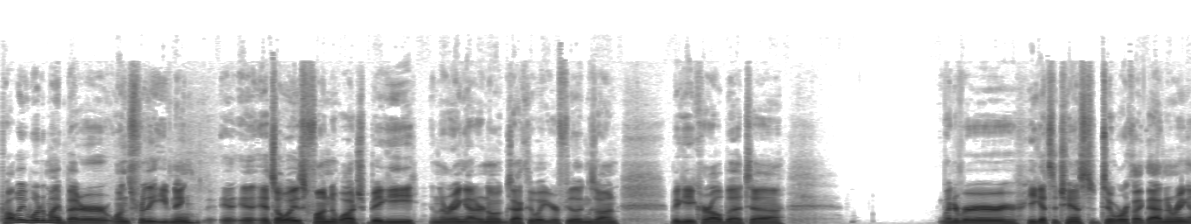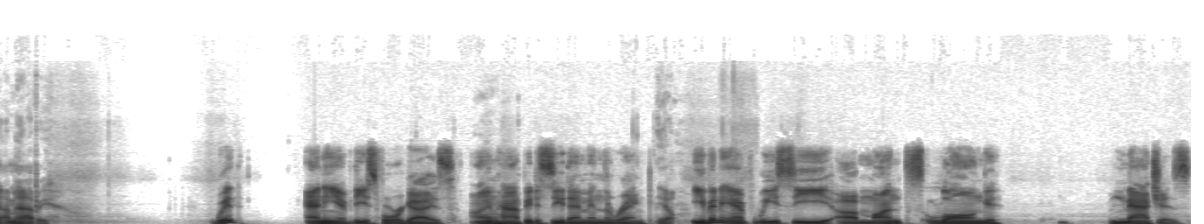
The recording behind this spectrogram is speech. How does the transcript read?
probably one of my better ones for the evening. It, it- it's always fun to watch Big E in the ring. I don't know exactly what your feelings on Big E, Carl, but uh, whenever he gets a chance to, to work like that in the ring, I'm happy. With any of these four guys, I'm mm. happy to see them in the ring. Yep. even if we see uh, a months long matches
